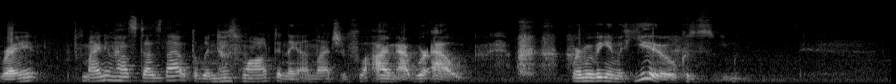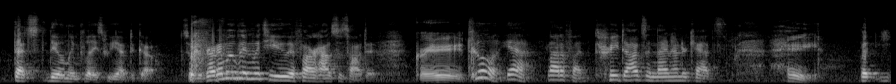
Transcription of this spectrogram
right? My new house does that with the windows locked and they unlatch and fly, I'm at, we're out. we're moving in with you because that's the only place we have to go. So we're gonna move in with you if our house is haunted. Great. Cool. Yeah, a lot of fun. Three dogs and 900 cats. Hey. but y-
